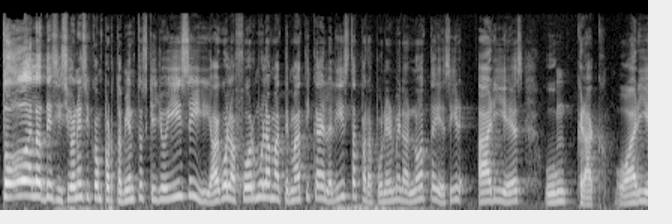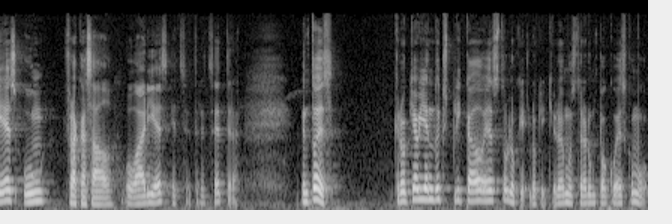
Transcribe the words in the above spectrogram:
todas las decisiones y comportamientos que yo hice y hago la fórmula matemática de la lista para ponerme la nota y decir, Ari es un crack, o Ari es un fracasado, o Ari es, etcétera, etcétera. Entonces, creo que habiendo explicado esto, lo que, lo que quiero demostrar un poco es como,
